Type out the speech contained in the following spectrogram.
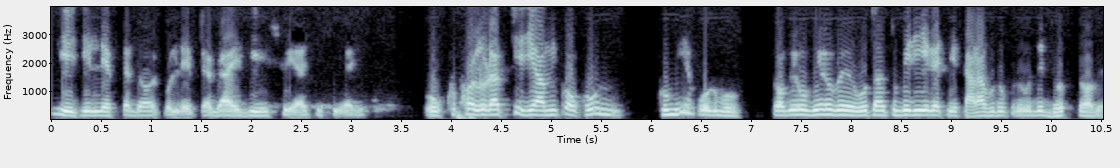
দিয়েছি লেপটা, দেওয়ার পর লেপটা গায়ে দিয়ে শুয়ে আছে শুয়ে আছে। ও খুব ফলো রাখছে যে আমি কখন ঘুমিয়ে পড়ব। তবে ও বেরোবে, ও তো হয়তো বেরিয়ে গেছে, তাড়াহুড়ো করে ওদের ধরতে হবে।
